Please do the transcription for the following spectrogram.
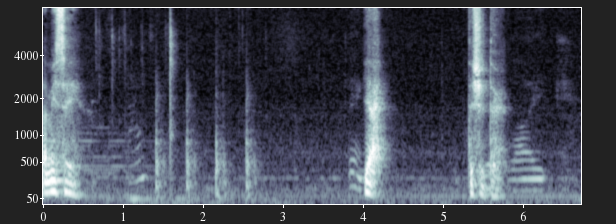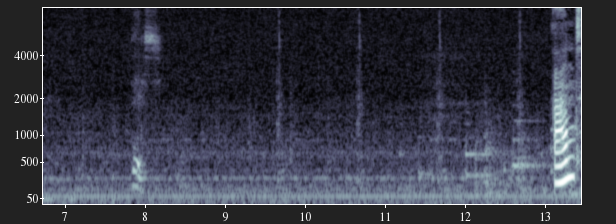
Let me see. Yeah. This should do. this. And?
